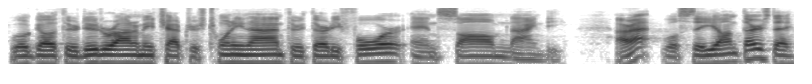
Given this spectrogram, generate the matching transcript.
we'll go through Deuteronomy chapters 29 through 34 and Psalm 90. All right, we'll see you on Thursday.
